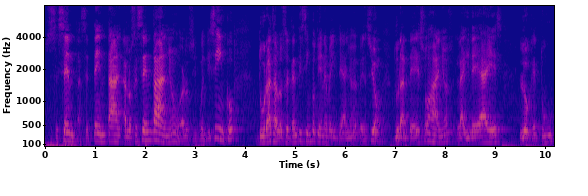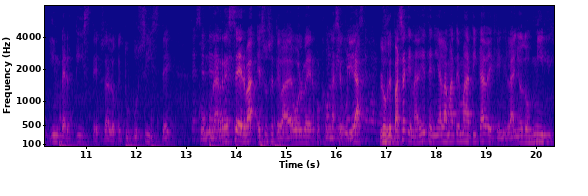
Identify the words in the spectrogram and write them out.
60, 70, a los 60 años o a los 55, dura hasta los 75, tiene 20 años de pensión. Durante esos años, la idea es lo que tú invertiste, o sea, lo que tú pusiste con una reserva, eso se te va a devolver porque es una seguridad. Lo que pasa es que nadie tenía la matemática de que en el año 2000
